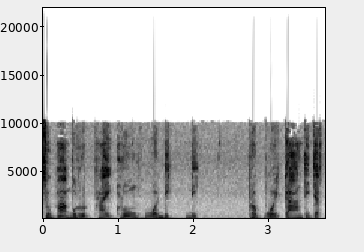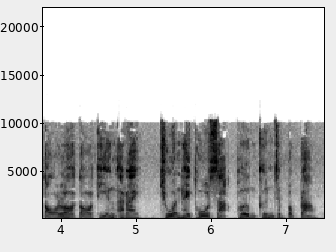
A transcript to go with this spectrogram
สุภาพบุรุษไพรโครงหัวดิกดิกเพราะป่วยการที่จะต่อล้อต่อเถียงอะไร ชวนให้โทสะเพิ่มขึ้นซะเปล่าๆ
